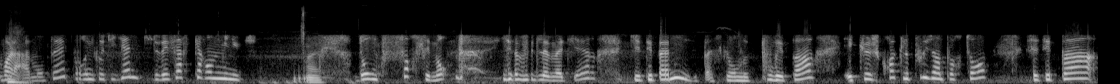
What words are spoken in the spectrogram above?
voilà, à monter pour une quotidienne qui devait faire 40 minutes. Ouais. Donc forcément, il y avait de la matière qui n'était pas mise parce qu'on ne pouvait pas et que je crois que le plus important, c'était pas,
